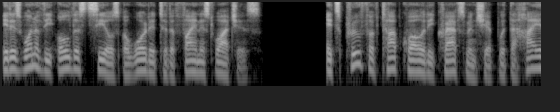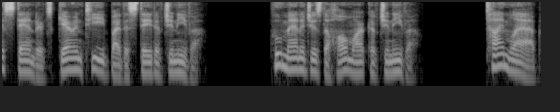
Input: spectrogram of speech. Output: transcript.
It is one of the oldest seals awarded to the finest watches. It's proof of top quality craftsmanship with the highest standards guaranteed by the state of Geneva. Who manages the hallmark of Geneva? Time Lab,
